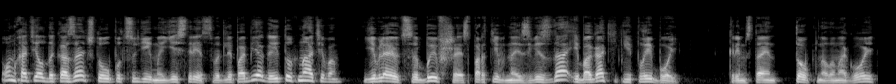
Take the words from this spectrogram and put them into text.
Он хотел доказать, что у подсудимой есть средства для побега, и тут нате являются бывшая спортивная звезда и богатенький плейбой». Кримстайн топнула ногой,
